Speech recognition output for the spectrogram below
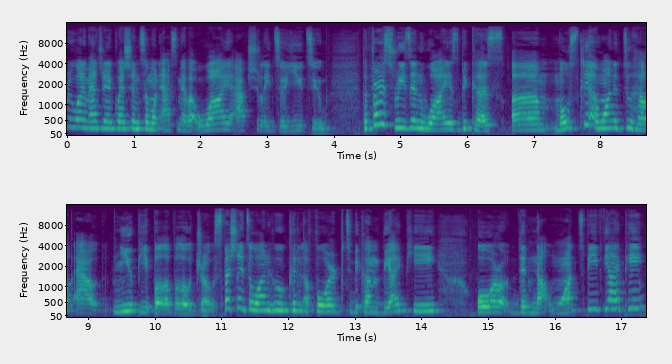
everyone, I'm answering a question someone asked me about why I actually do YouTube. The first reason why is because um, mostly I wanted to help out new people of Lotro, especially the one who couldn't afford to become VIP or did not want to be VIP.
